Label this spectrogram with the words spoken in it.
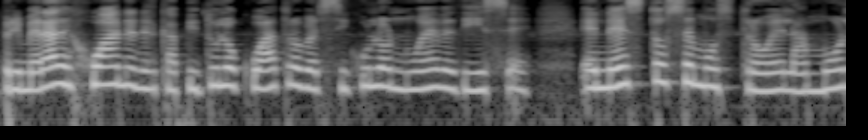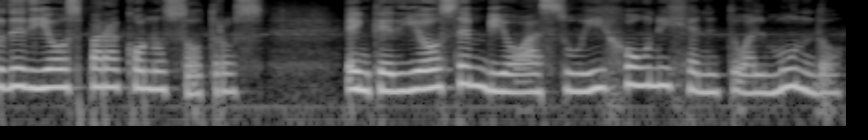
Primera de Juan, en el capítulo 4, versículo 9 dice, En esto se mostró el amor de Dios para con nosotros, en que Dios envió a su Hijo unigénito al mundo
